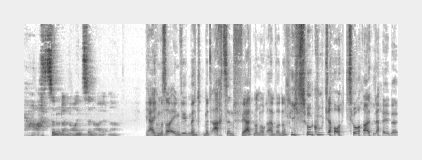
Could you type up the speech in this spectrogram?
ja, 18 oder 19 halt, ne? Ja, ich muss auch irgendwie mit, mit 18 fährt man auch einfach noch nicht so gut Auto alleine.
